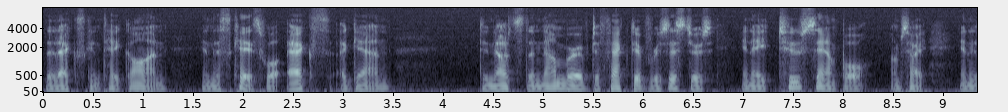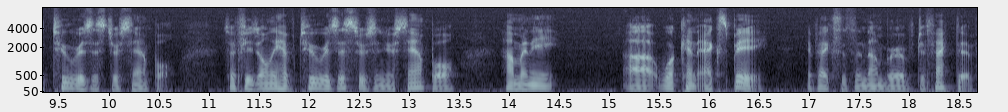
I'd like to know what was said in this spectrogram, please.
that x can take on in this case? Well, x again denotes the number of defective resistors in a two sample, I'm sorry, in a two resistor sample. So if you only have two resistors in your sample, how many, uh, what can x be? If x is the number of defective,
